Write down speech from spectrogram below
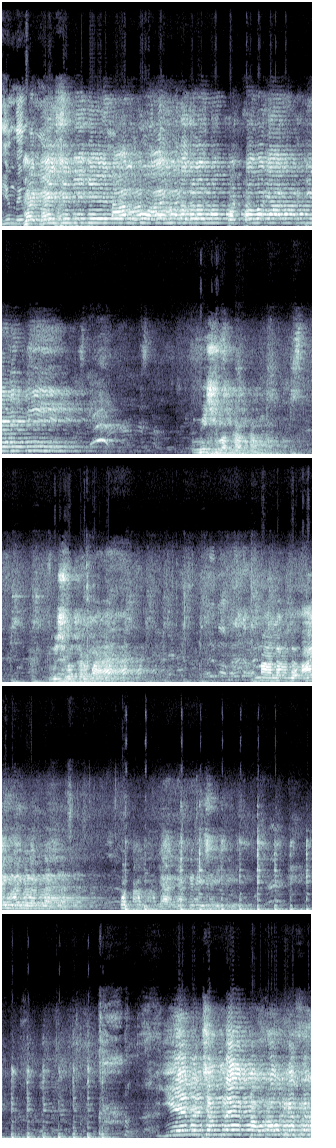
ಗಣೇಶನಿಗೆ ನಾಲ್ಕು ಆಯುಧಗಳನ್ನು ಕೊಟ್ಟವರು ಯಾರು ಕೇಳಿದ್ನಿ? ವಿಶ್ವಕರ್ಮ. ವಿಶ್ವಕರ್ಮ ನಾಲ್ಕು ಆಯುಧಗಳನ್ನ ಕೊಟ್ಟ ಯಾರಿಗೆ ಗಣೇಶನಿಗೆ ಏನು ಚಂದ ಕೌರವ್ರ ಹೆಸರ?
